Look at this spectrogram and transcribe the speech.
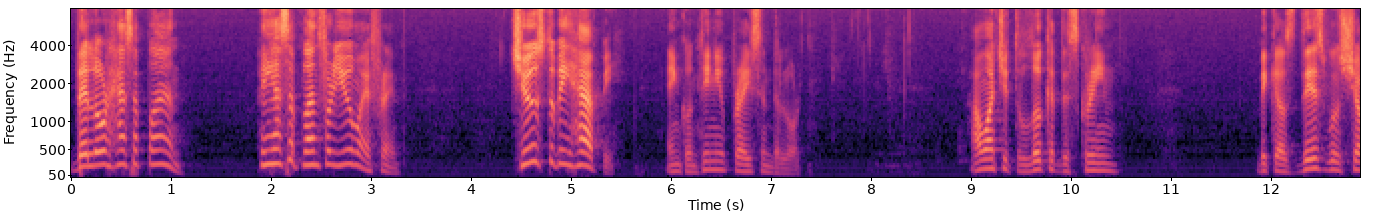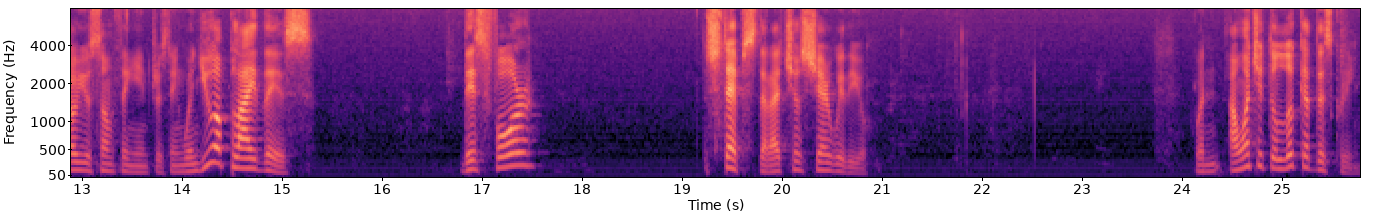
The Lord has a plan. He has a plan for you, my friend. Choose to be happy and continue praising the Lord. I want you to look at the screen because this will show you something interesting. When you apply this, these four steps that I just shared with you, when I want you to look at the screen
